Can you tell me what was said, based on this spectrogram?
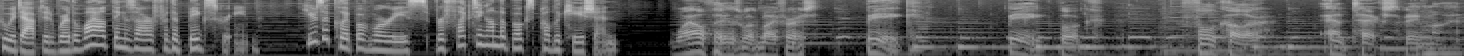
who adapted Where the Wild Things Are for the big screen. Here's a clip of Maurice reflecting on the book's publication. Wild Things was my first big, big book full color and text being mine.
